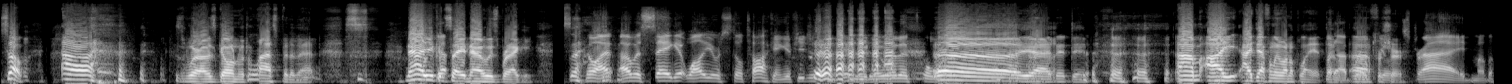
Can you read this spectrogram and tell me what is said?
So, uh, this is where I was going with the last bit of that. Now you can say now who's braggy. So, No, I, I was saying it while you were still talking. If you just continued, it would have uh, yeah, it did. Um, I, I definitely want to play it, but though, I uh, for your sure. stride, mother.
